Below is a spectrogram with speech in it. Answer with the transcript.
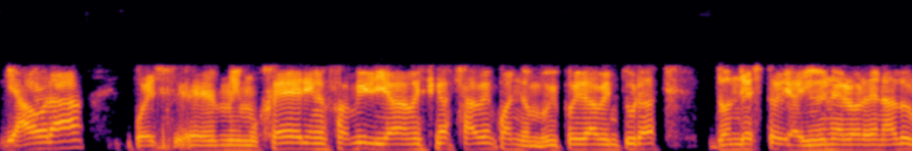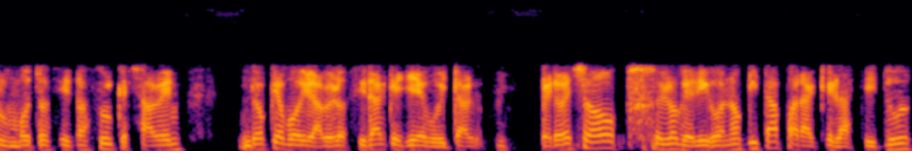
Y ahora, pues eh, mi mujer y mi familia, mis hijas saben cuando me voy por ir aventuras dónde estoy. Hay en el ordenador un botoncito azul que saben lo que voy, la velocidad que llevo y tal. Pero eso es lo que digo, no quita para que la actitud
